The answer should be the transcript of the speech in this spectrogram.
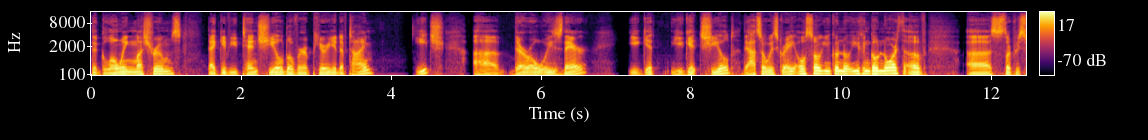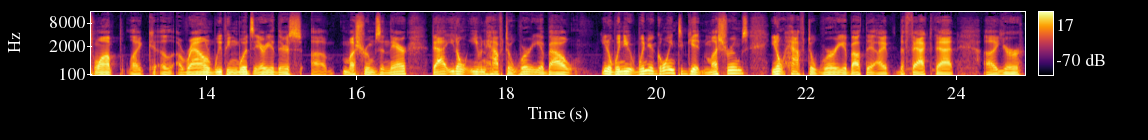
the glowing mushrooms that give you ten shield over a period of time each. they're always there you get you get shield. That's always great. Also, you can you can go north of uh, Slurpy Swamp, like uh, around Weeping Woods area. There's uh, mushrooms in there that you don't even have to worry about. You know, when you when you're going to get mushrooms, you don't have to worry about the I, the fact that uh, your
